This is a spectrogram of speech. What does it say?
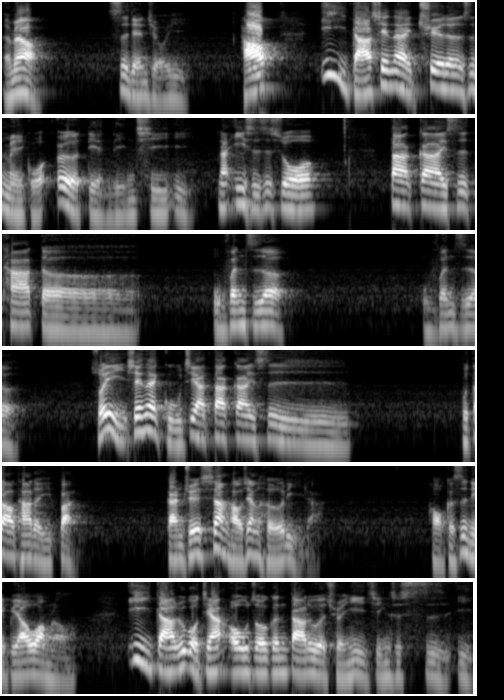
有没有四点九亿？好，益达现在确认是美国二点零七亿，那意思是说大概是它的五分之二，五分之二。所以现在股价大概是不到它的一半，感觉上好像合理啦。好，可是你不要忘了哦，益达如果加欧洲跟大陆的权益金是四亿，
